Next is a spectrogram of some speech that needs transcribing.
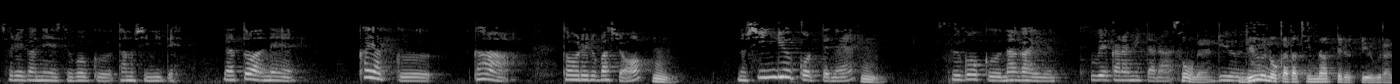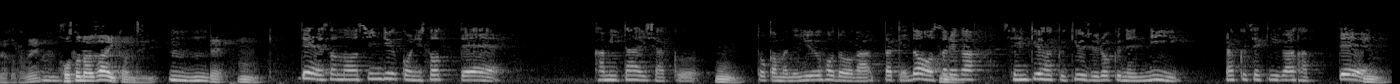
それがね、すごく楽しみです。であとはね、カヤックが通れる場所うん。の新流湖ってね、うん。すごく長いね。上から見たら、そうね。竜の形になってるっていうぐらいだからね。うん細長い感じ。うんうん。ね。うん。で、その新流湖に沿って、上帝釈うん。とかまで遊歩道があったけど、それが1996年に落石があって、うん。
